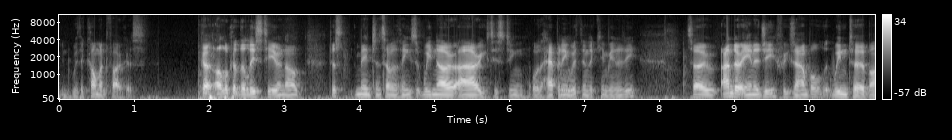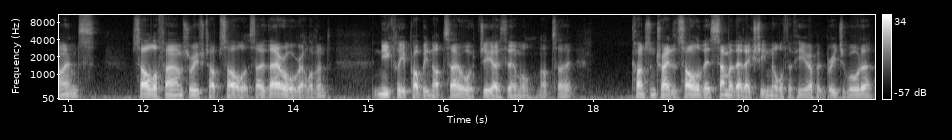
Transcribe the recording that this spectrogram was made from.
in, with a common focus. I'll look at the list here and I'll just mention some of the things that we know are existing or happening within the community. So, under energy, for example, wind turbines, solar farms, rooftop solar, so they're all relevant. Nuclear, probably not so, or geothermal, not so. Concentrated solar, there's some of that actually north of here, up at Bridgewater.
